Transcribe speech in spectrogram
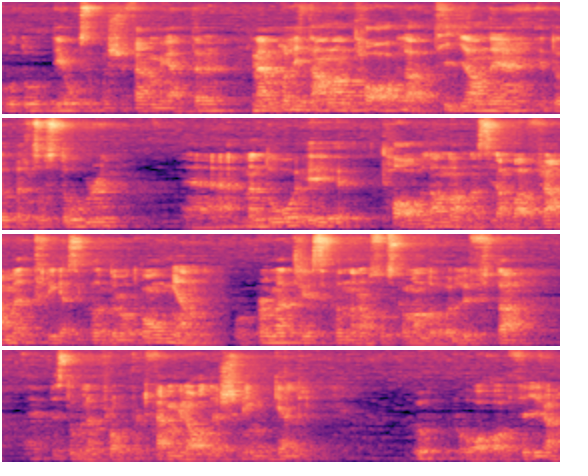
och då, det är också på 25 meter men på lite annan tavla. Tian är, är dubbelt så stor men då är tavlan å andra sidan bara framme tre sekunder åt gången. Och på de här tre sekunderna så ska man då lyfta eh, pistolen från 45 graders vinkel upp och avfyra.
